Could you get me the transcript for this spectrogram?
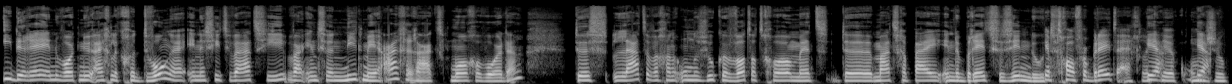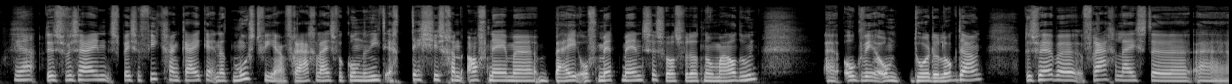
iedereen wordt nu eigenlijk gedwongen in een situatie waarin ze niet meer aangeraakt mogen worden. Dus laten we gaan onderzoeken wat dat gewoon met de maatschappij in de breedste zin doet. Je hebt het gewoon verbreed eigenlijk, je onderzoek. Ja. Dus we zijn specifiek gaan kijken en dat moest via een vragenlijst. We konden niet echt testjes gaan afnemen bij of met mensen zoals we dat normaal doen. Uh, ook weer om, door de lockdown. Dus we hebben vragenlijsten uh,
